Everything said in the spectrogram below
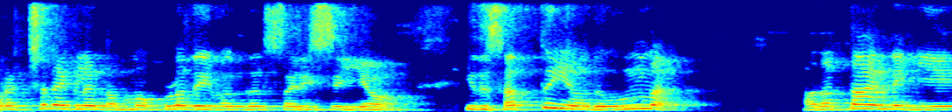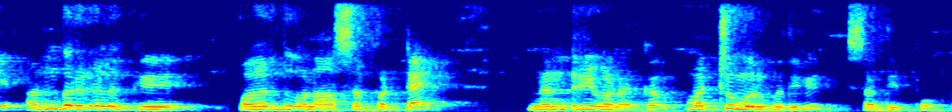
பிரச்சனைகளையும் நம்ம குலதெய்வங்கள் சரி செய்யும். இது சத்தியம் அது உண்மை. அதைத்தான் இன்னைக்கு அன்பர்களுக்கு பகிர்ந்து கொள்ள ஆசைப்பட்டேன். நன்றி வணக்கம். மற்றும் ஒரு பதிவில் சந்திப்போம்.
